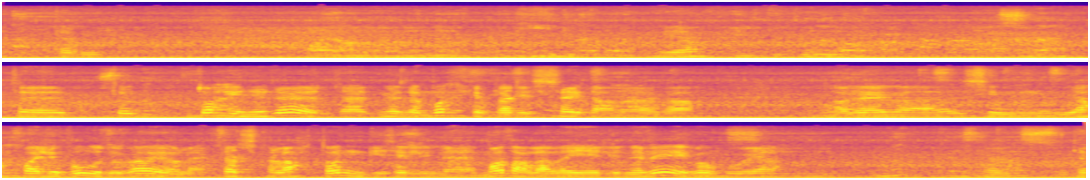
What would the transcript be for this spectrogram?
et. Ähm, ajalooline hiidlane. jah et tohin nüüd öelda, et mööda põhja päris sõidame, aga, aga ega siin jah, palju puudu ka ei ole, et Värska laht ongi selline madalaveeline veekogu ja et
